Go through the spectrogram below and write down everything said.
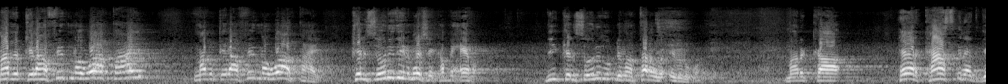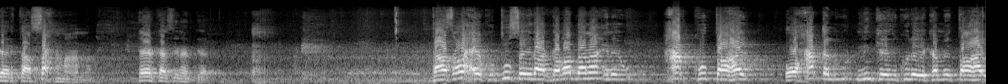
nabi khilaafidna waa tahay nabi khilaafidna waa tahay kalsoonidiina meeshay ka baxeeba. Dii kalsoonidu dhimatana waa ebrwa marka heerkaas inaad gaartaa sax maahna heerkaas inaad gaartaa. Taasna waxay ku tusaydaa gabadhana inay xaq ku tahay oo xaqa ninkeedii kuleeya ka mid tahay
